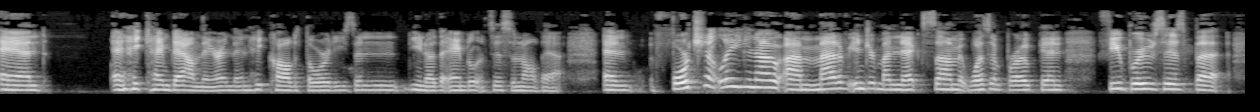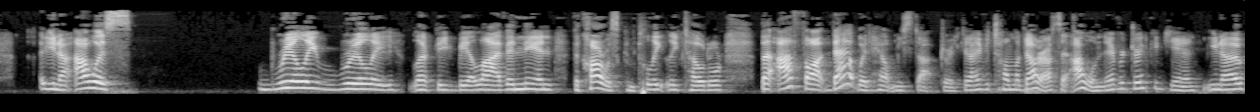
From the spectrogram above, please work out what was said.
And and he came down there and then he called authorities and you know the ambulances and all that. And fortunately you know i might have injured my neck some. It wasn't broken. Few bruises but you know i was really really lucky to be alive. And then the car was completely totaled. But i thought that would help me stop drinking. I even told my daughter i said i will never drink again you know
